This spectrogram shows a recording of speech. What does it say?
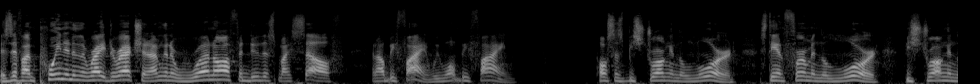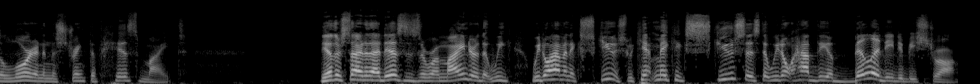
As if I'm pointed in the right direction, I'm going to run off and do this myself, and I'll be fine. We won't be fine. Paul says, Be strong in the Lord. Stand firm in the Lord. Be strong in the Lord and in the strength of his might. The other side of that is, is a reminder that we, we don't have an excuse. We can't make excuses that we don't have the ability to be strong.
